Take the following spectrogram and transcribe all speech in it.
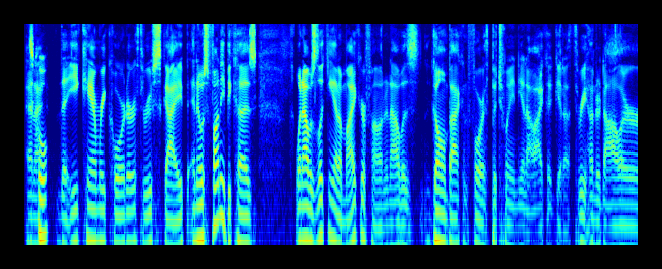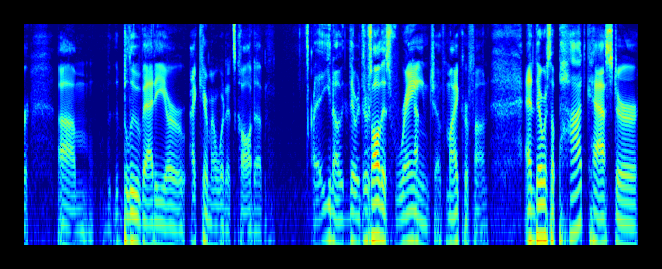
that's and cool. I, the Ecamm recorder through Skype, and it was funny because when I was looking at a microphone and I was going back and forth between, you know, I could get a three hundred dollar um, Blue Yeti or I can't remember what it's called. Uh, you know, there, there's all this range of microphone, and there was a podcaster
